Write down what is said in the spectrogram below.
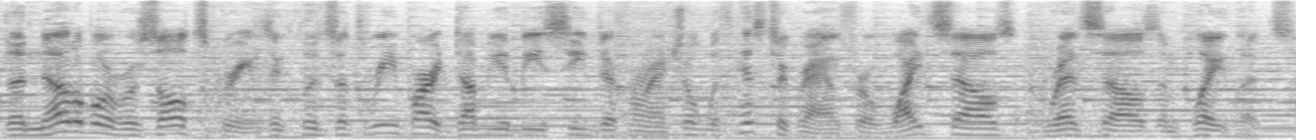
The notable result screens includes a three-part WBC differential with histograms for white cells, red cells, and platelets.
